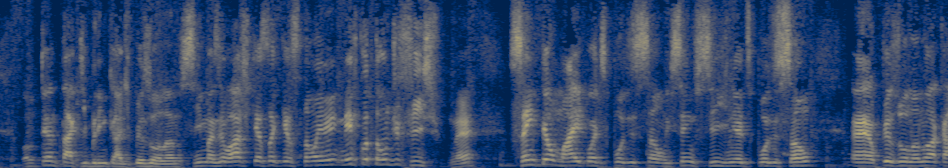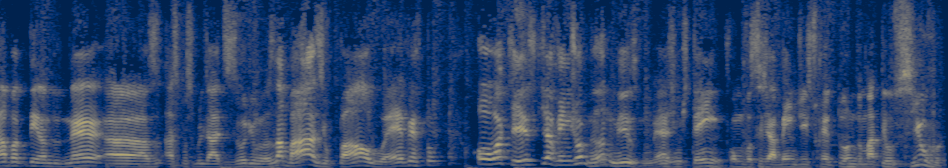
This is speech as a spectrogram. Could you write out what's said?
vamos tentar aqui brincar de Pesolano sim, mas eu acho que essa questão aí nem ficou tão difícil, né? Sem ter o Maicon à disposição e sem o Sidney à disposição, é, o Pesolano acaba tendo né, as, as possibilidades oriundas da base, o Paulo, o Everton, ou aqueles que já vêm jogando mesmo, né? A gente tem, como você já bem disse, o retorno do Matheus Silva,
